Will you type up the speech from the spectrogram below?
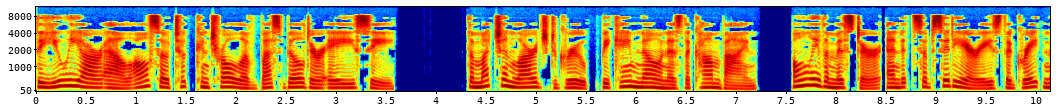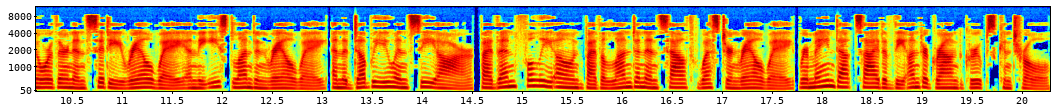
The UERL also took control of bus builder AEC. The much enlarged group became known as the Combine. Only the Mr. and its subsidiaries the Great Northern and City Railway and the East London Railway and the W&CR by then fully owned by the London and South Western Railway remained outside of the Underground Group's control.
